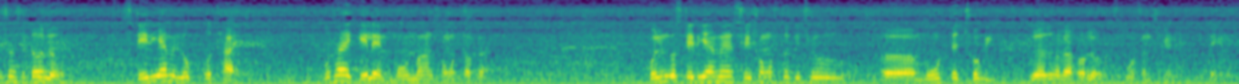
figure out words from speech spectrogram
বিষয় সেটা হলো, স্টেডিয়ামে লোক কোথায়? কোথায় গেলেন মোহনবাগান সমর্থকরা? কলিঙ্গ স্টেডিয়ামের সেই সমস্ত কিছু মুহূর্তের ছবি তুলে ধরা হলো স্পোর্টস অ্যান্ড স্ক্রিনে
